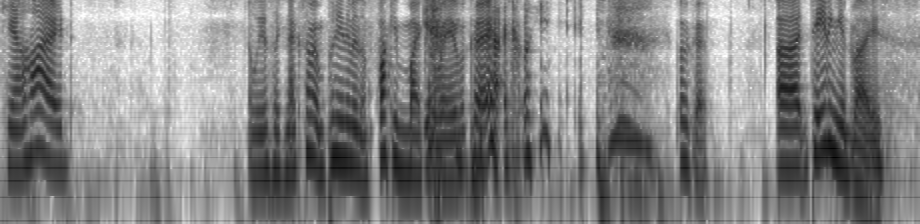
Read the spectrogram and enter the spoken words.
Can't hide. Aaliyah's like, next time I'm putting them in the fucking microwave, okay? Exactly. Okay. Uh, dating advice.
